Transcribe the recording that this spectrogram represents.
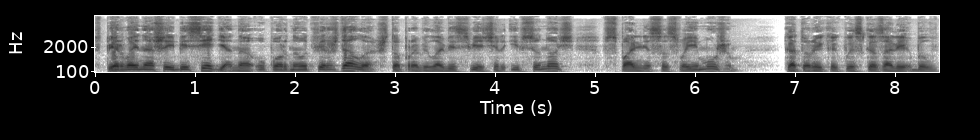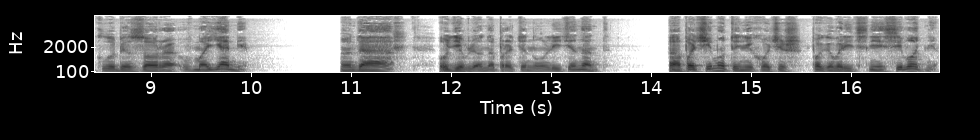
В первой нашей беседе она упорно утверждала, что провела весь вечер и всю ночь в спальне со своим мужем, который, как вы сказали, был в клубе «Зора» в Майами. «Да», — удивленно протянул лейтенант. «А почему ты не хочешь поговорить с ней сегодня?»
